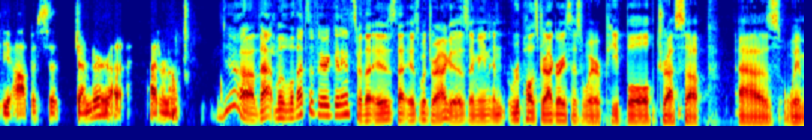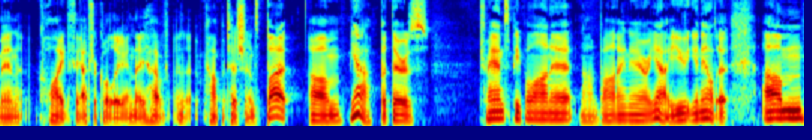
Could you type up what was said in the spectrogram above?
the opposite gender. I, I don't know. Yeah, that well, well, that's a very good answer. That is that is what drag is. I mean, and RuPaul's Drag Race is where people dress up as women quite theatrically, and they have uh, competitions. But um, yeah, but there's trans people on it, non-binary. Yeah, you you nailed it. Um,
